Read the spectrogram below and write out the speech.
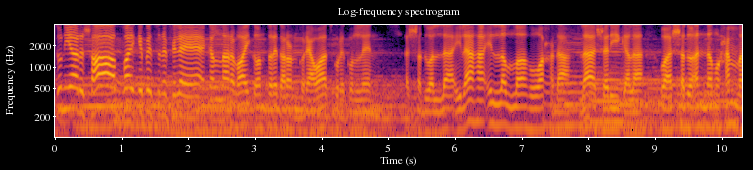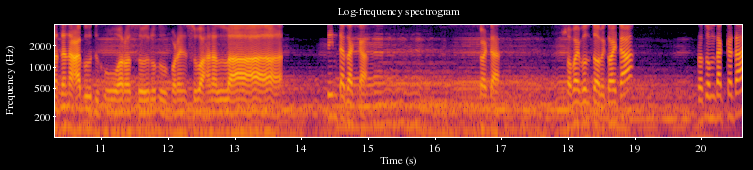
দুনিয়ার সব ভয়কে পেছনে ফেলে এক আল্লাহর ভয়কে অন্তরে ধারণ করে আওয়াজ করে করলেন, আশহাদু আল্লা ইলাহা ইল্লাল্লাহু ওয়াহদা, লা শারীকা লা, ওয়া আশহাদু আন্না মুহাম্মাদান আবদুহু ওয়া রাসূলুহু। পড়েন, সুবহানাল্লাহ। তিনটা ধাক্কা। কয়টা? সবাই বলতে হবে, কয়টা? প্রথম ধাক্কাটা,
